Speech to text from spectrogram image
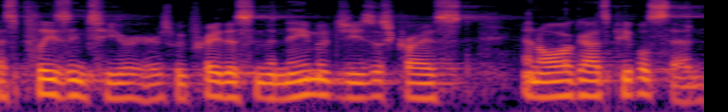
as pleasing to your ears. We pray this in the name of Jesus Christ and all God's people said.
